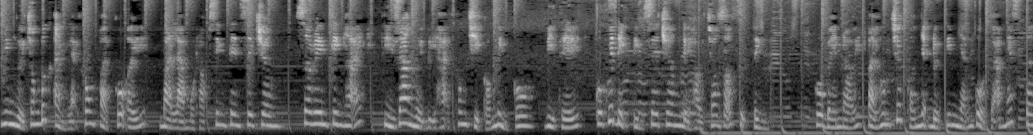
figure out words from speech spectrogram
Nhưng người trong bức ảnh lại không phải cô ấy mà là một học sinh tên Sejong. Sorin kinh hãi, thì ra người bị hại không chỉ có mình cô. Vì thế, cô quyết định tìm Sejong để hỏi cho rõ sự tình. Cô bé nói vài hôm trước có nhận được tin nhắn của gã Master,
